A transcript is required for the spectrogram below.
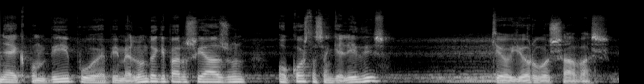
Μια εκπομπή που επιμελούνται και παρουσιάζουν ο Κώστας Αγγελίδης και ο Γιώργος Σάβας.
